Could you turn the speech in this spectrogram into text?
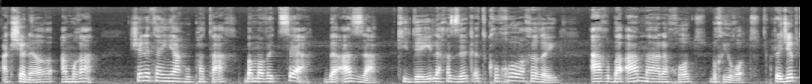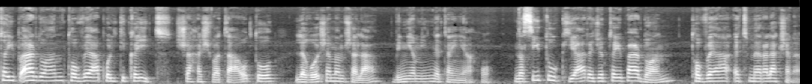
אקשנר אמרה שנתניהו פתח במבצע בעזה כדי לחזק את כוחו אחרי ארבעה מערכות בחירות. רג'פ טייפ ארדואן תובע פוליטיקאית שהשוותה אותו לראש הממשלה בנימין נתניהו. נשיא טורקיה רג'פ טייפ ארדואן תובע את מרל אקשנר,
